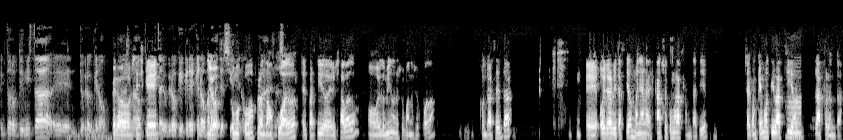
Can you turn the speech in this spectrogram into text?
Héctor, optimista, eh, yo creo que no. Pero si es que yo creo que crees que nos van a Yo, meter siete, ¿cómo, ¿no? cómo afronta Ah, un jugador el partido del sábado o el domingo, no sé cuándo se juega, contra el Celta? Eh, hoy rehabilitación, mañana descanso, ¿cómo la afronta, tío? O sea, ¿con qué motivación la afronta?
